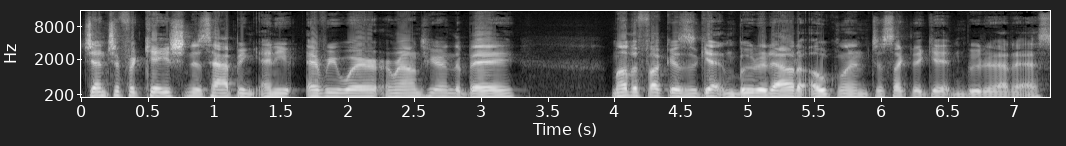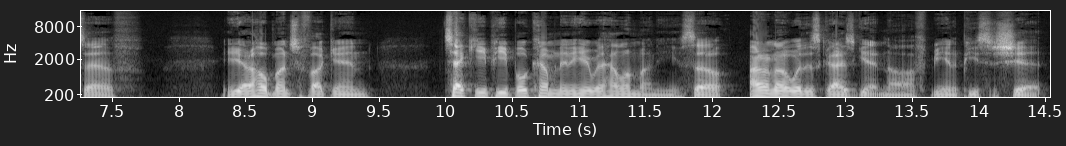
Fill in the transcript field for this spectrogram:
Gentrification is happening any everywhere around here in the Bay motherfuckers is getting booted out of Oakland just like they're getting booted out of SF. You got a whole bunch of fucking techie people coming in here with hella money. So I don't know where this guy's getting off being a piece of shit.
